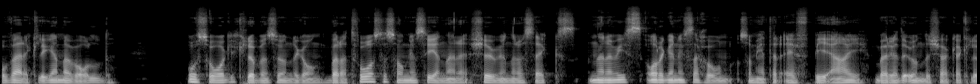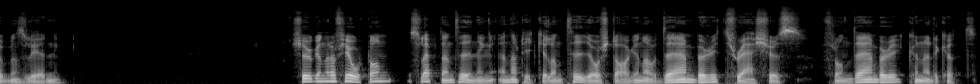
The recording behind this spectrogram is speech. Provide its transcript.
och verkligen med våld och såg klubbens undergång bara två säsonger senare, 2006, när en viss organisation som heter FBI började undersöka klubbens ledning. 2014 släppte en tidning en artikel om tioårsdagen av Danbury Trashers från Danbury, Connecticut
